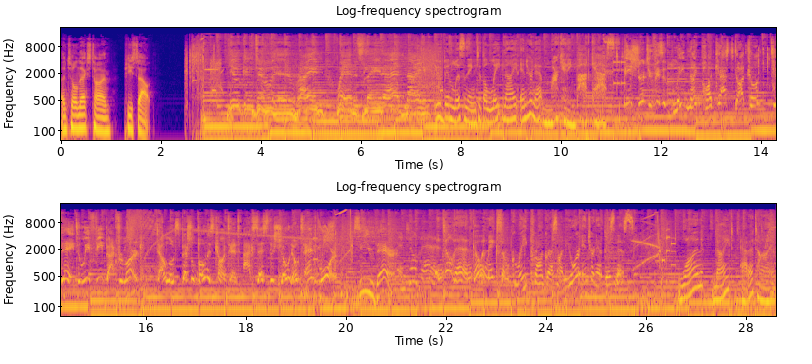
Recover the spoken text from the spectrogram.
Until next time, peace out. You can do it right when it's late at night. You've been listening to the Late Night Internet Marketing Podcast. Be sure to visit latenightpodcast.com today to leave feedback for Mark. Download special bonus content, access the show notes, and more. See you there. Until then, until then, go and make some great progress on your internet business. One night at a time.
